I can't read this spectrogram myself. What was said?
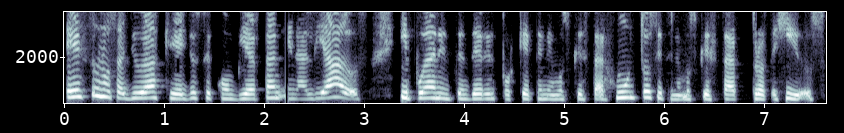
Eso nos ayuda a que ellos se conviertan en aliados y puedan entender el por qué tenemos que estar juntos y tenemos que estar protegidos.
